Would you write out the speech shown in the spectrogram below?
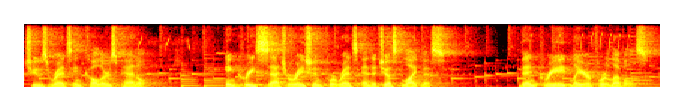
Choose reds in colors panel. Increase saturation for reds and adjust lightness. Then create layer for levels.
